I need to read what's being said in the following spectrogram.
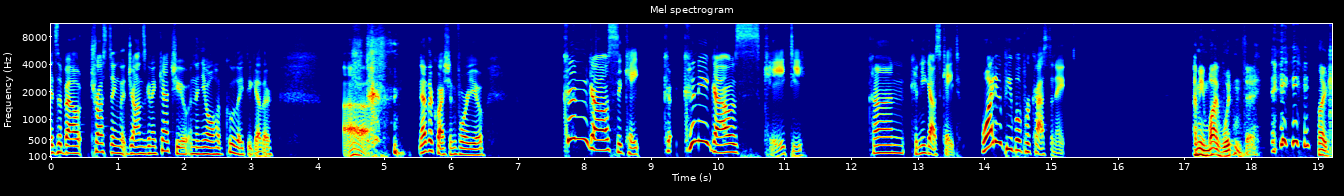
It's about trusting that John's going to catch you, and then you all have Kool Aid together. Uh, another question for you: Kungaus Kate, Kunigaus Katie, Kun Kunigaus Kate. Why do people procrastinate? I mean, why wouldn't they? Like,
